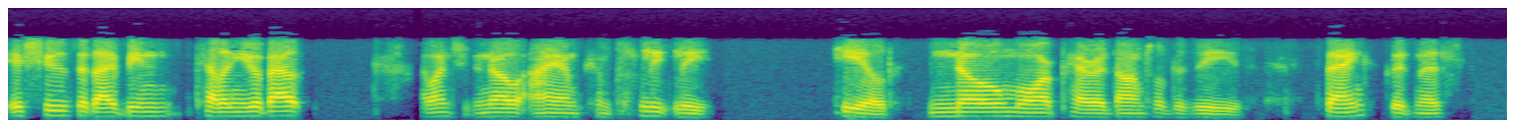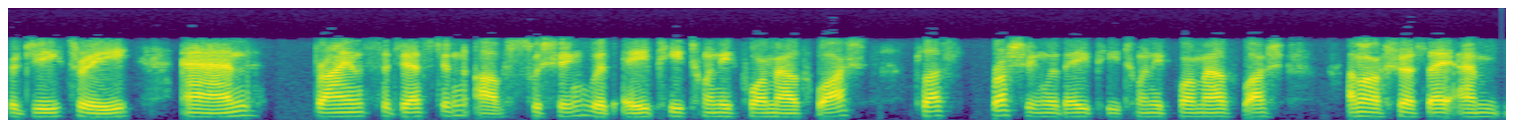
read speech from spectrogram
issues that I've been telling you about. I want you to know I am completely healed. No more periodontal disease. Thank goodness for G3 and Brian's suggestion of swishing with AP24 mouthwash plus brushing with AP24 mouthwash, I'm not sure I say, and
